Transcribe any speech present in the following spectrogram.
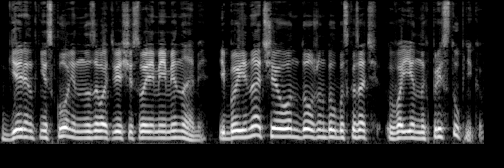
Геринг не склонен называть вещи своими именами, ибо иначе он должен был бы сказать «военных преступников».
